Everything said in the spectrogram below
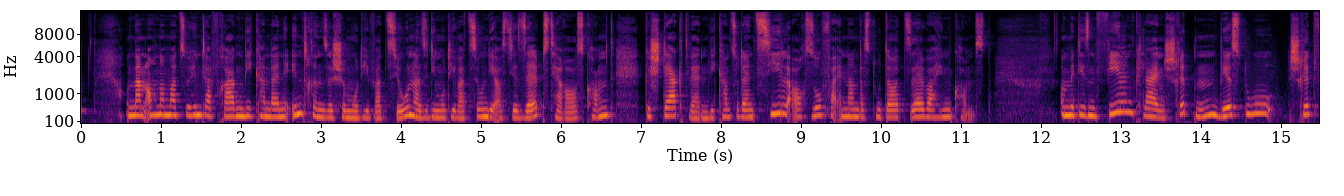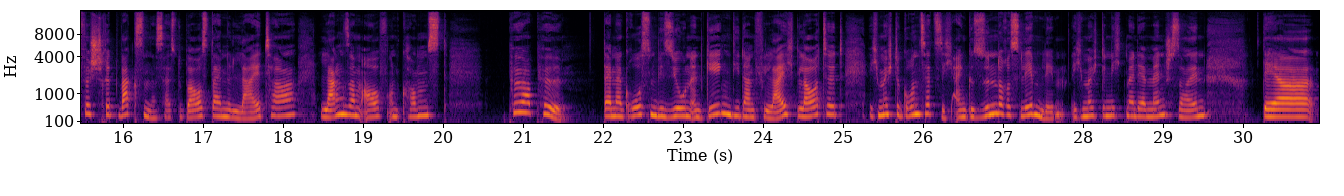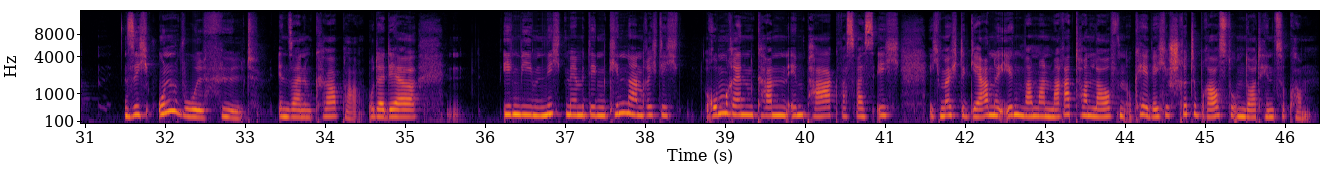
Und dann auch nochmal zu hinterfragen, wie kann deine intrinsische Motivation, also die Motivation, die aus dir selbst herauskommt, gestärkt werden? Wie kannst du dein Ziel auch so verändern, dass du dort selber hinkommst? Und mit diesen vielen kleinen Schritten wirst du Schritt für Schritt wachsen. Das heißt, du baust deine Leiter langsam auf und kommst peu à peu deiner großen Vision entgegen, die dann vielleicht lautet, ich möchte grundsätzlich ein gesünderes Leben leben. Ich möchte nicht mehr der Mensch sein, der sich unwohl fühlt in seinem Körper oder der irgendwie nicht mehr mit den Kindern richtig rumrennen kann im Park, was weiß ich. Ich möchte gerne irgendwann mal einen Marathon laufen. Okay, welche Schritte brauchst du, um dorthin zu kommen?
